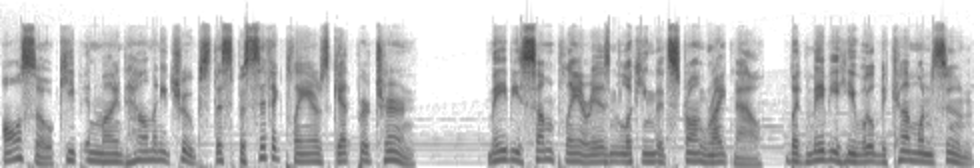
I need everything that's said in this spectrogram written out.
also keep in mind how many troops the specific players get per turn. Maybe some player isn't looking that strong right now, but maybe he will become one soon,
